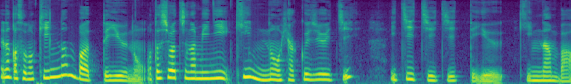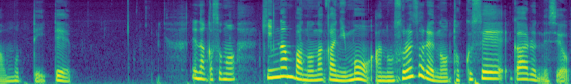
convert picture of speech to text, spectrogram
でなんかその金ナンバーっていうの私はちなみに金の111111っていう金ナンバーを持っていてでなんかその金ナンバーの中にもあのそれぞれの特性があるんですよ。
